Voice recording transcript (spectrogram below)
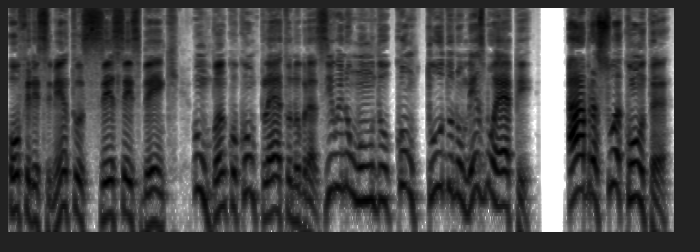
Oferecimento C6 Bank, um banco completo no Brasil e no mundo, com tudo no mesmo app. Abra sua conta.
